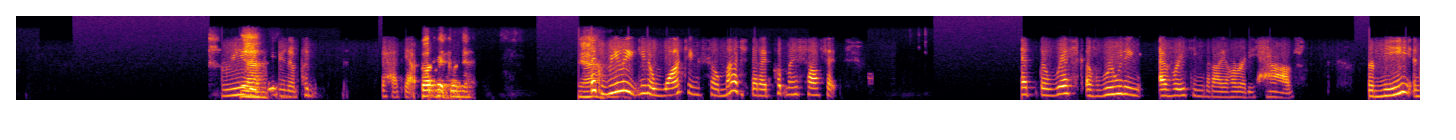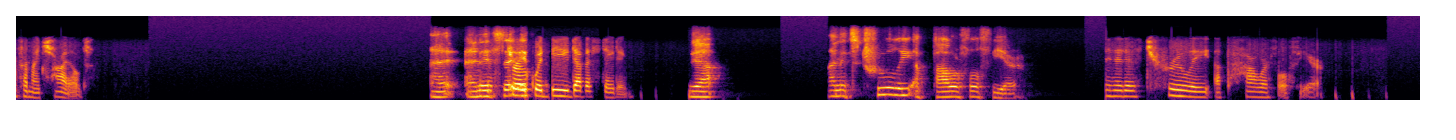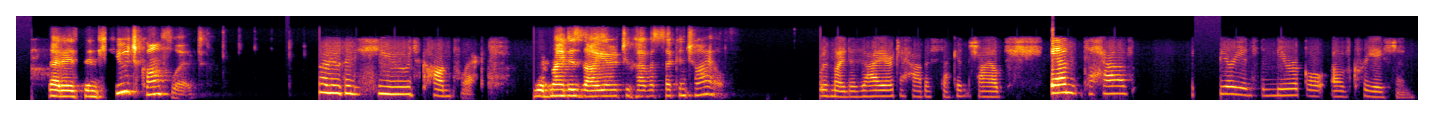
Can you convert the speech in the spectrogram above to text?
Really, Yeah. you know, put go ahead, yeah. Go ahead, go ahead. Yeah. like really you know wanting so much that i put myself at at the risk of ruining everything that i already have for me and for my child and, and a stroke would be devastating yeah. And it's truly a powerful fear. and it is truly a powerful fear that is in huge conflict that is in huge conflict with my desire to have a second child. With my desire to have a second child and to have experienced the miracle of creation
